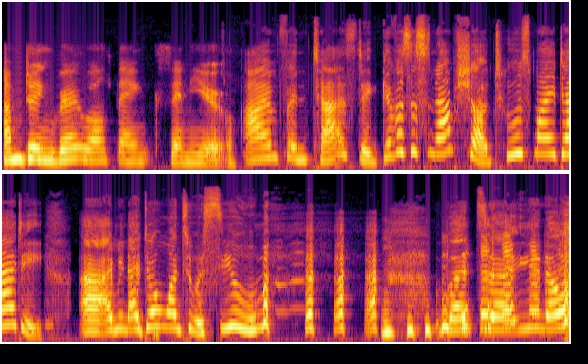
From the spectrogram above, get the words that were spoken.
I'm doing very well, thanks. And you? I'm fantastic. Give us a snapshot. Who's my daddy? Uh, I mean, I don't want to assume, but, uh, you know.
